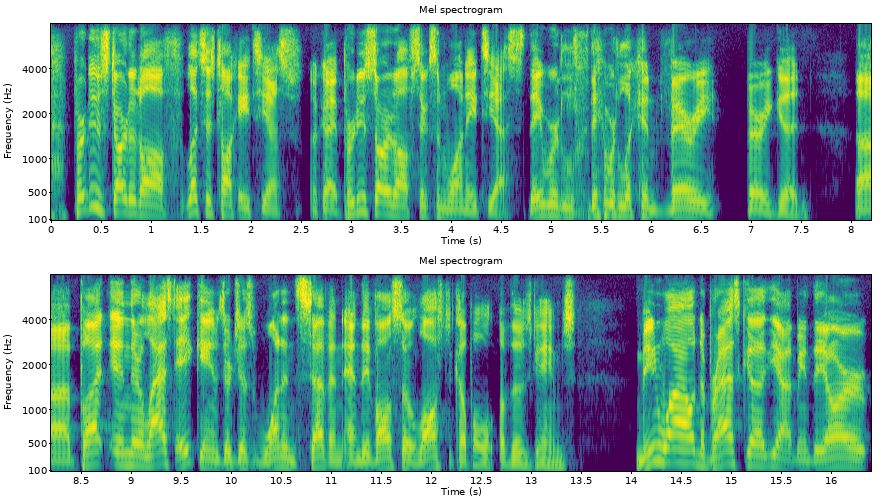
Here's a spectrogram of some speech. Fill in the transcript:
Purdue started off. Let's just talk ATS. Okay, Purdue started off six and one ATS. They were they were looking very very good, uh, but in their last eight games, they're just one and seven, and they've also lost a couple of those games. Meanwhile, Nebraska, yeah, I mean they are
